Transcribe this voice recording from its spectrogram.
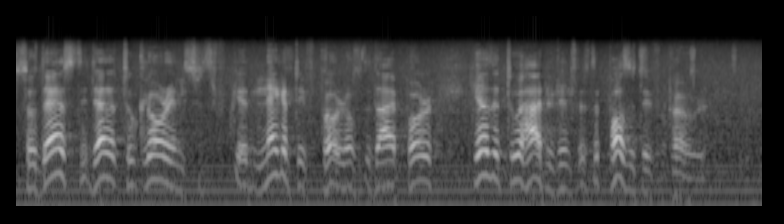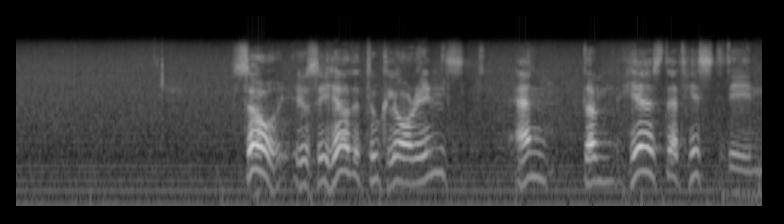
So there's the, there are two chlorines negative pole of the dipole. Here the two hydrogens with the positive pole. So you see here the two chlorines, and um, here's that histidine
